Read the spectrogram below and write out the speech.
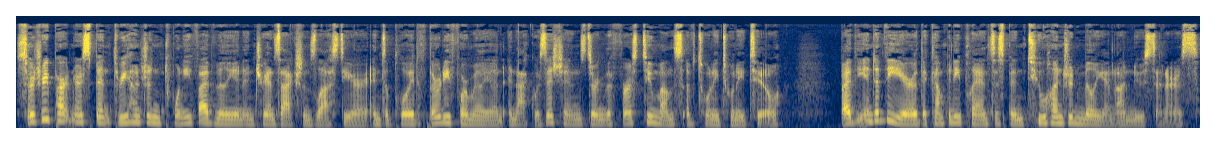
Surgery Partners spent 325 million in transactions last year and deployed 34 million in acquisitions during the first 2 months of 2022. By the end of the year, the company plans to spend 200 million on new centers.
